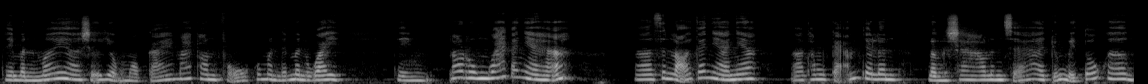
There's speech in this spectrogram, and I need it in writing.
Thì mình mới ờ, sử dụng một cái máy phone phụ của mình để mình quay. Thì nó rung quá cả nhà hả? À, xin lỗi cả nhà nha. À, thông cảm cho linh. Lần sau linh sẽ chuẩn bị tốt hơn.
